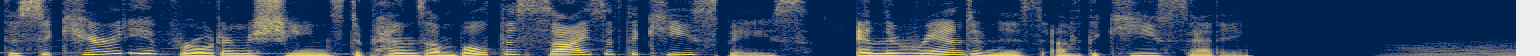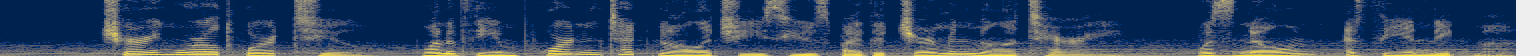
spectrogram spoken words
The security of rotor machines depends on both the size of the key space and the randomness of the key setting. During World War II, one of the important technologies used by the German military was known as the Enigma.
